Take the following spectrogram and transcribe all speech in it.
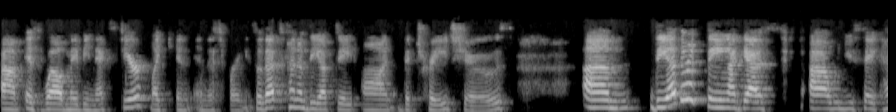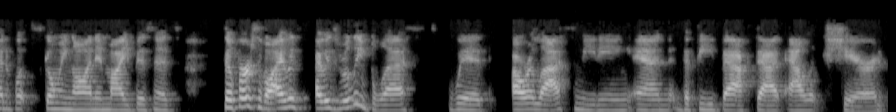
um, as well, maybe next year, like in, in the spring. So that's kind of the update on the trade shows. Um, the other thing, I guess, uh, when you say kind of what's going on in my business. So first of all, I was, I was really blessed with our last meeting and the feedback that Alex shared.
